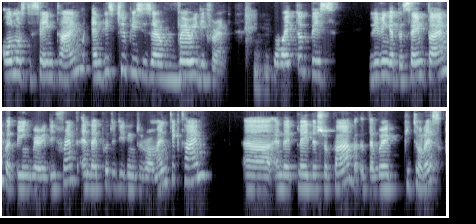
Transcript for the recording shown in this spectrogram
almost the same time, and these two pieces are very different. Mm-hmm. So I took this living at the same time but being very different, and I put it into romantic time, uh, and I played the Chopin, the very pittoresque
